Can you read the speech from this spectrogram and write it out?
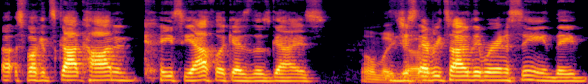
uh, fucking scott Caan and casey affleck as those guys Oh my just god. Just every time they were in a scene they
